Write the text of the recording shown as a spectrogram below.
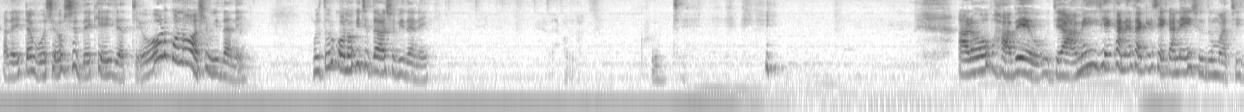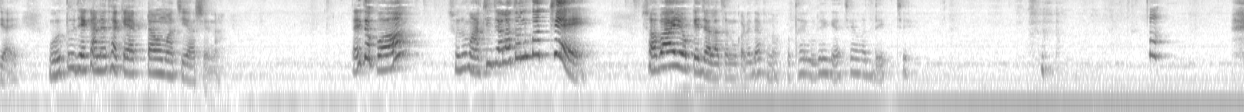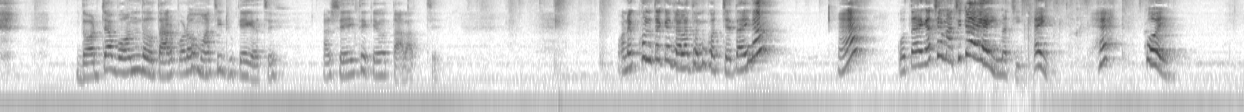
আর এটা বসে বসে দেখেই যাচ্ছে। ওর কোনো অসুবিধা নেই। হুতুর কোনো কিছুতে অসুবিধা নেই। খুঁজছে। আর ও ভাবেও যে আমি যেখানে থাকি সেখানেই শুধু মাছি যায়। ভূতু যেখানে থাকে একটাও মাছি আসে না। তাই তো পম? শুধু মাছি জ্বালাতন করছে? সবাই ওকে জ্বালাতন করে। দেখো না, কোথায় উড়ে গেছে, আবার দেখছে। দরজা বন্ধ, তারপরেও মাছি ঢুকে গেছে, আর সেই থেকে ও তাড়াচ্ছে। অনেকক্ষণ থেকে জ্বালাতন করছে, তাই না? হ্যাঁ? কোথায় গেছে মাছিটা? এই মাছি, এই। হ্যাঁ কই?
